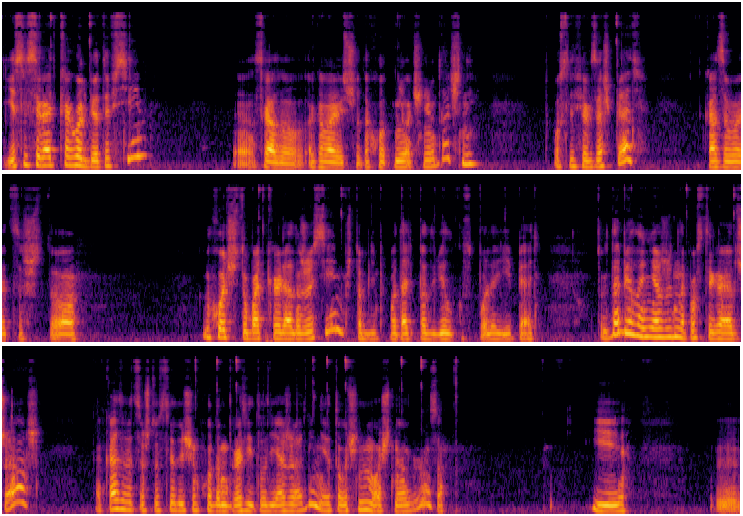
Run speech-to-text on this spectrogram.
если сыграть король бьет f7, Э, сразу оговорюсь, что это ход не очень удачный. После ферзь h5 оказывается, что ну, хочет убрать короля на g7, чтобы не попадать под вилку с поля e5. Тогда белые неожиданно просто играют gh. Оказывается, что следующим ходом грозит ладья g1, и это очень мощная угроза. И э,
